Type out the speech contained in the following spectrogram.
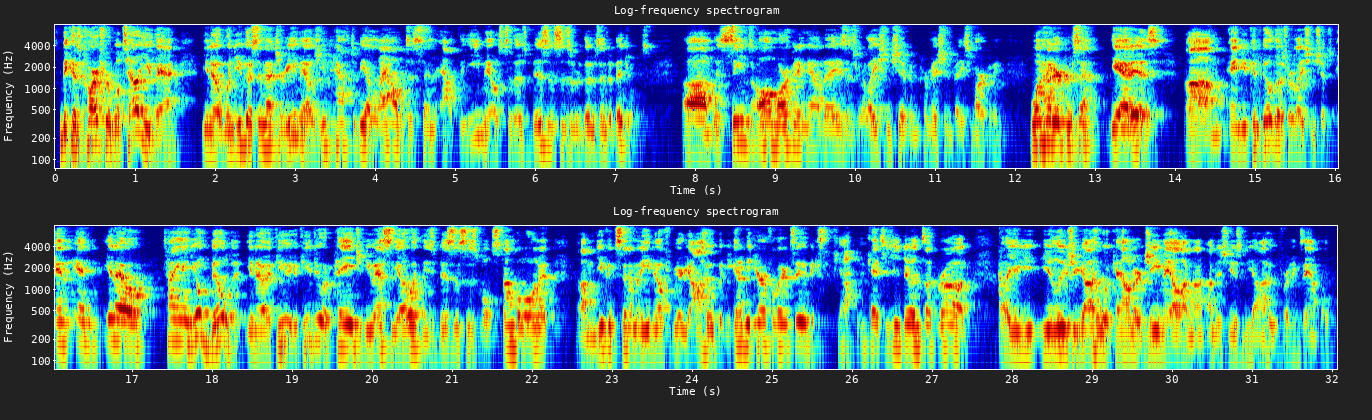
because Kartra will tell you that you know, when you go send out your emails, you have to be allowed to send out the emails to those businesses or those individuals. Um, it seems all marketing nowadays is relationship and permission-based marketing. 100%. Yeah, it is. Um, and you can build those relationships. And and you know, Tyann, you'll build it. You know, if you if you do a page and you SEO it, these businesses will stumble on it. Um, you can send them an email from your Yahoo, but you got to be careful there too because if Yahoo catches you doing something wrong, uh, you, you lose your Yahoo account or Gmail. I'm not, I'm just using Yahoo for an example.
